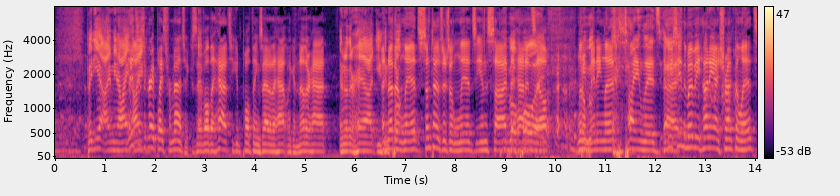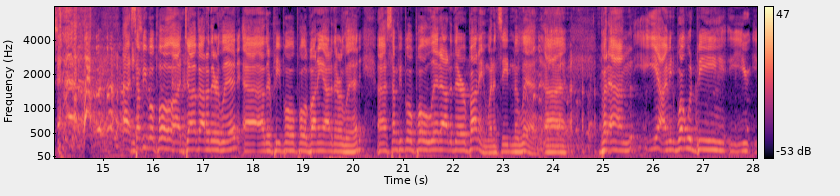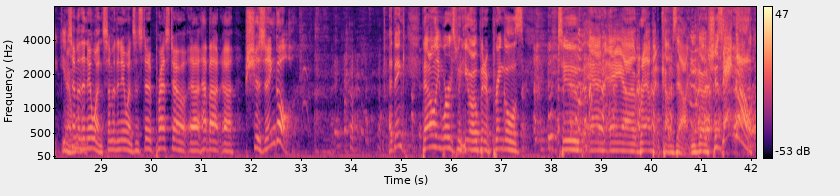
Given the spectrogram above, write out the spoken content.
but yeah, I mean, I, It's I just a great place for magic because they have all the hats. You can pull things out of the hat, like another hat, another hat. You can another pull- lids. Sometimes there's a lids inside the hat a- itself. Little people- mini lids. tiny lids. Have you Uh, seen the movie Honey, I Shrunk the Lids? Uh, some people pull a dove out of their lid. Uh, other people pull a bunny out of their lid. Uh, some people pull a lid out of their bunny when it's eating a lid. Uh, but um, yeah, I mean, what would be you? You know, Some of the new ones. Some of the new ones. Instead of Presto, uh, how about uh, Shazingle? I think that only works when you open a Pringles tube and a uh, rabbit comes out. You go Shazangle.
